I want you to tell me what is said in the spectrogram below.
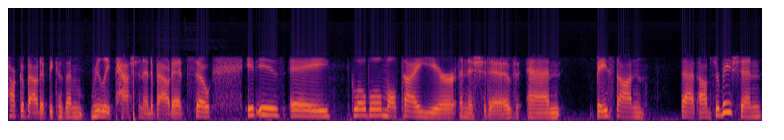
talk about it because I'm really passionate about it. So, it is a global multi-year initiative, and based on that observation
